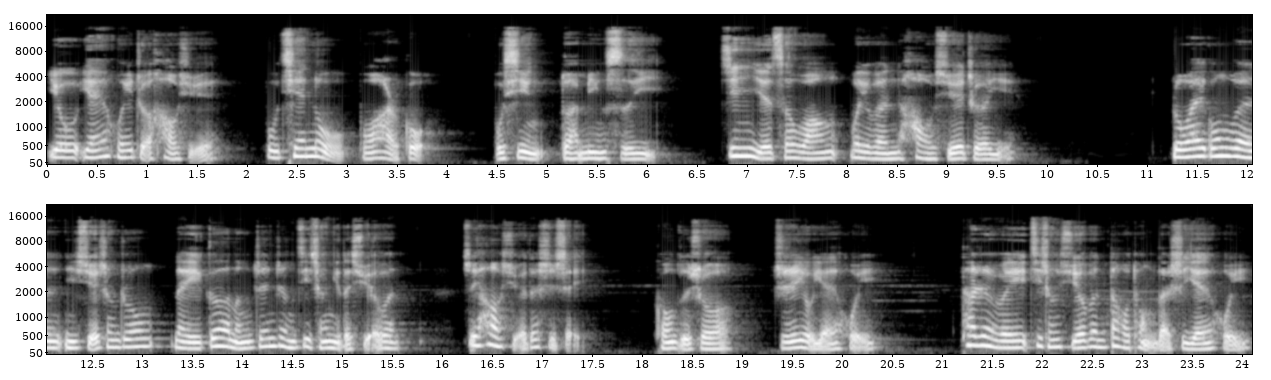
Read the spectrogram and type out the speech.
有颜回者好学，不迁怒，不贰过，不幸短命死矣。今也则亡，未闻好学者也。”鲁哀公问：“你学生中哪个能真正继承你的学问？最好学的是谁？”孔子说：“只有颜回。”他认为继承学问道统的是颜回。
